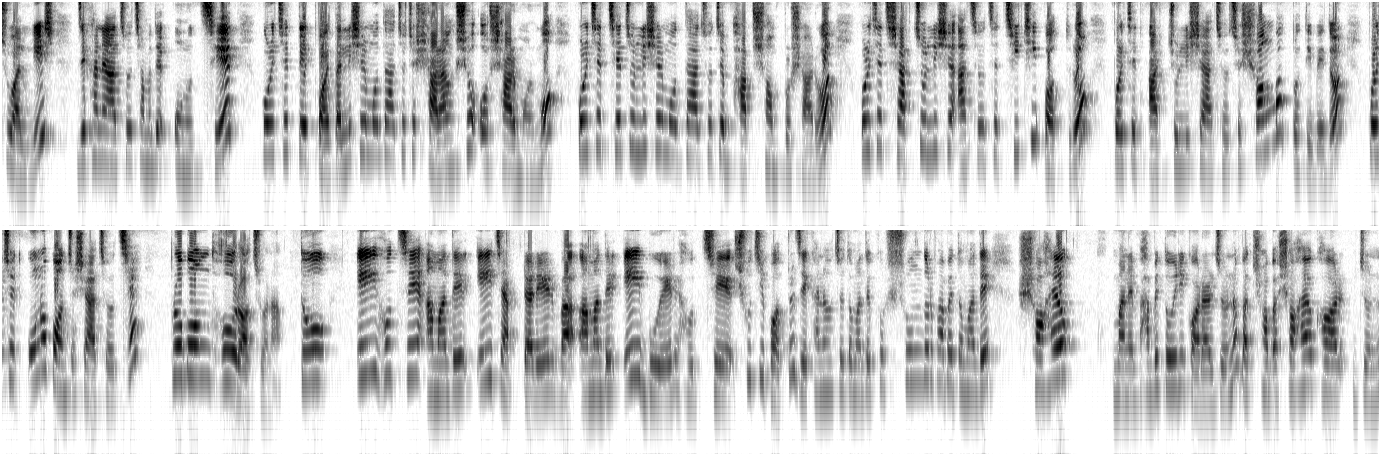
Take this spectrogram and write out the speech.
চুয়াল্লিশ, যেখানে আছে হচ্ছে আমাদের অনুচ্ছেদ পরিচ্ছেদ পঁয়তাল্লিশের মধ্যে আছে হচ্ছে সারাংশ ও সারমর্ম। পরিচ্ছেদ ছেচল্লিশের মধ্যে আছে হচ্ছে ভাব সম্প্রসারণ। পরিচ্ছেদ সাতচল্লিশে আছে হচ্ছে চিঠিপত্র। পরিচ্ছেদ আটচল্লিশে আছে হচ্ছে সংবাদ প্রতিবেদন। পরিচ্ছেদ উনপঞ্চাশে আছে হচ্ছে প্রবন্ধ রচনা। তো এই হচ্ছে আমাদের এই চ্যাপ্টারের বা আমাদের এই বইয়ের হচ্ছে সূচিপত্র, যেখানে হচ্ছে তোমাদের খুব সুন্দরভাবে তোমাদের সহায়ক মানে ভাবে তৈরি করার জন্য বা সবার সহায়ক হওয়ার জন্য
